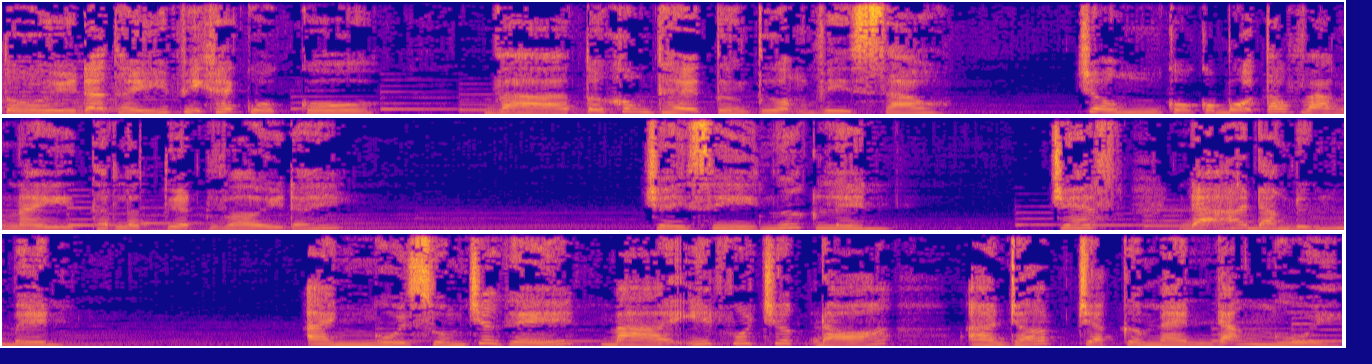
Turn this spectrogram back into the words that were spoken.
Tôi đã thấy vị khách của cô Và tôi không thể tưởng tượng vì sao. Trông cô có bộ tóc vàng này thật là tuyệt vời đấy. Tracy ngước lên. Jeff đã đang đứng bên. Anh ngồi xuống chiếc ghế mà ít phút trước đó Adolf Jackerman đã ngồi.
